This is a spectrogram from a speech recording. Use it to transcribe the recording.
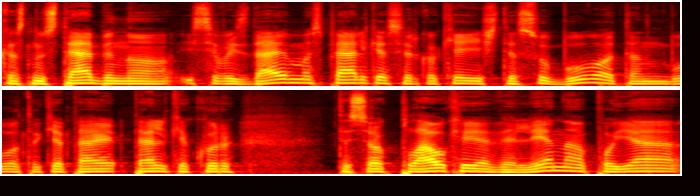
kas nustebino įsivaizdavimas pelkės ir kokie iš tiesų buvo, ten buvo tokia pelkė, kur tiesiog plaukioja vėlėna, po ją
